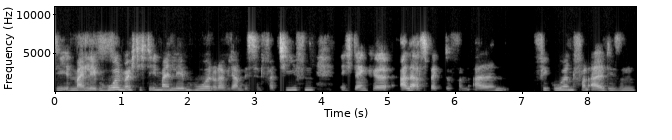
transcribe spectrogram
die in mein Leben holen, möchte ich die in mein Leben holen oder wieder ein bisschen vertiefen. Ich denke, alle Aspekte von allen Figuren, von all diesen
